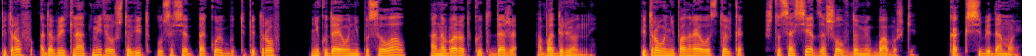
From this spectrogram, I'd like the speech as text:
Петров одобрительно отметил, что вид у соседа такой, будто Петров никуда его не посылал, а наоборот какой-то даже ободренный. Петрову не понравилось только что сосед зашел в домик бабушки, как к себе домой.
